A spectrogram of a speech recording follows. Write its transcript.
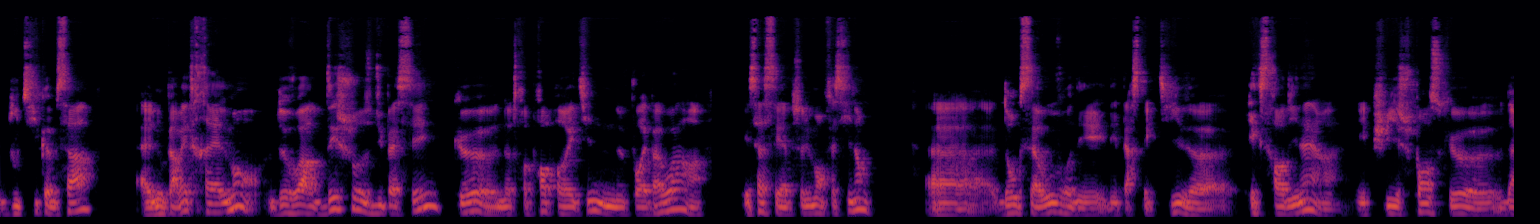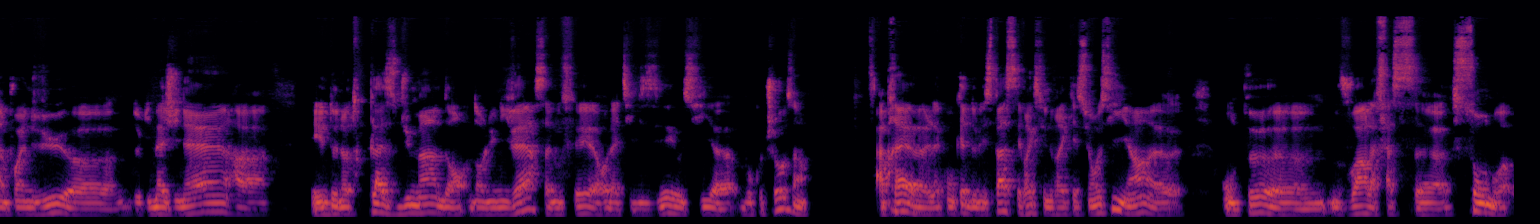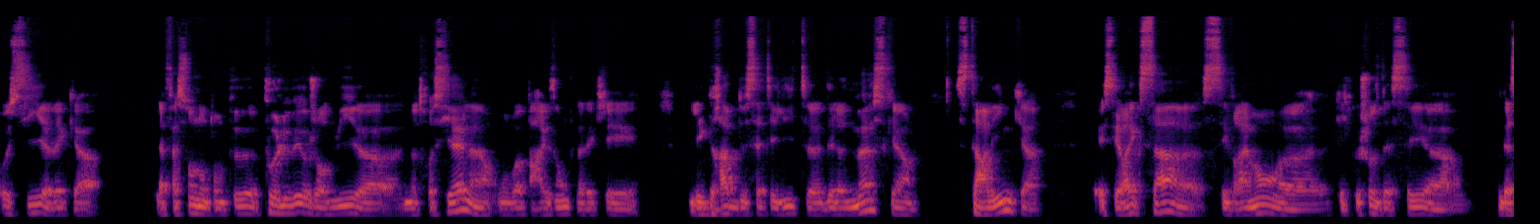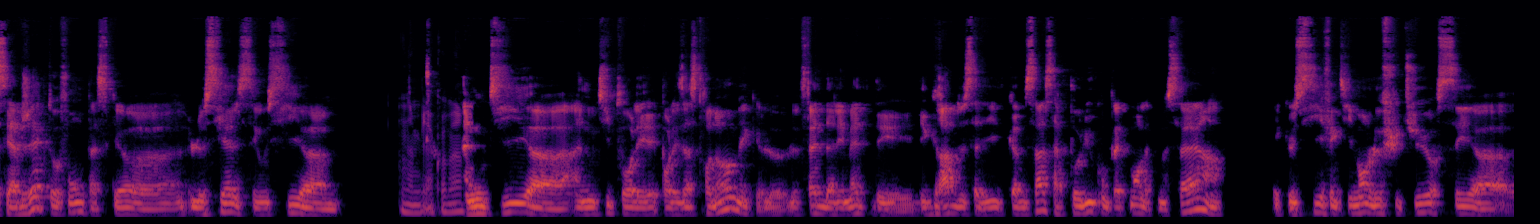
d'outils comme ça, elles nous permettent réellement de voir des choses du passé que notre propre rétine ne pourrait pas voir. Et ça, c'est absolument fascinant. Euh, donc ça ouvre des, des perspectives euh, extraordinaires. Et puis je pense que euh, d'un point de vue euh, de l'imaginaire euh, et de notre place d'humain dans, dans l'univers, ça nous fait relativiser aussi beaucoup de choses. Après, la conquête de l'espace, c'est vrai que c'est une vraie question aussi. Hein. on peut voir la face sombre aussi avec la façon dont on peut polluer aujourd'hui notre ciel. On voit par exemple avec les les grappes de satellites d'Elon Musk, Starlink. Et c'est vrai que ça, c'est vraiment euh, quelque chose d'assez euh, d'assez abject au fond, parce que euh, le ciel, c'est aussi un outil, un outil pour les pour les astronomes, et que le, fait d'aller mettre des, des grappes de satellites comme ça, ça pollue complètement l'atmosphère. Et que si effectivement le futur, c'est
